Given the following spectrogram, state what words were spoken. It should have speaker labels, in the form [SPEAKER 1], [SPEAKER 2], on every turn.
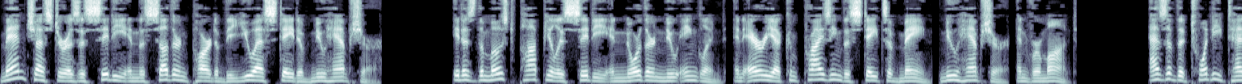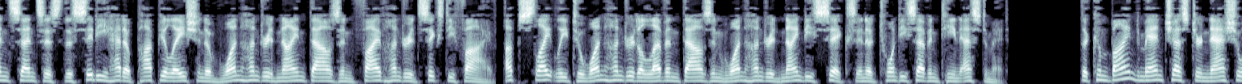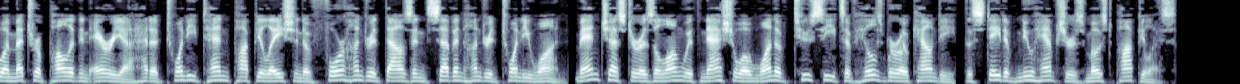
[SPEAKER 1] Manchester is a city in the southern part of the U.S. state of New Hampshire. It is the most populous city in northern New England, an area comprising the states of Maine, New Hampshire, and Vermont. As of the 2010 census the city had a population of 109,565, up slightly to 111,196 in a 2017 estimate. The combined Manchester-Nashua metropolitan area had a 2010 population of 400,721. Manchester is along with Nashua one of two seats of Hillsborough County, the state of New Hampshire's most populous.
